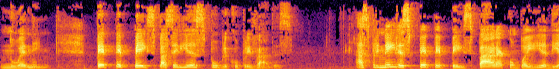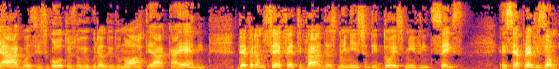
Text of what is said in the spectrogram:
no Enem. PPPs, parcerias público-privadas. As primeiras PPPs para a Companhia de Águas e Esgotos do Rio Grande do Norte, a ACAERN, deverão ser efetivadas no início de 2026. Essa é a previsão,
